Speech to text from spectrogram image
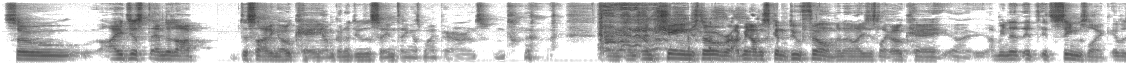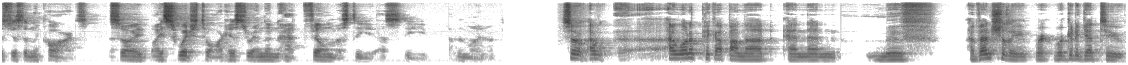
so i just ended up deciding okay i'm going to do the same thing as my parents and and, and, and, changed over. I mean, I was going to do film, and then I just like, okay. Uh, I mean, it, it, seems like it was just in the cards. So I, I switched to art history, and then had film as the as the, the minor. So I, I want to pick up on that, and then move. Eventually, we're, we're going to get to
